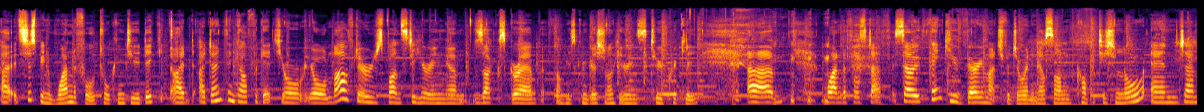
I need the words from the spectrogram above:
Uh, it's just been wonderful talking to you, Dick. I, I don't think I'll forget your, your laughter in response to hearing um, Zuck's grab from his congressional hearings too quickly. Um, wonderful stuff. So, thank you very much for joining us on Competition Lore and um,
